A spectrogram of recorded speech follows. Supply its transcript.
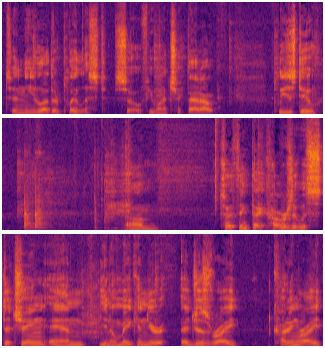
It's in the leather playlist, so if you want to check that out, please do. Um, so I think that covers it with stitching and you know making your edges right, cutting right,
